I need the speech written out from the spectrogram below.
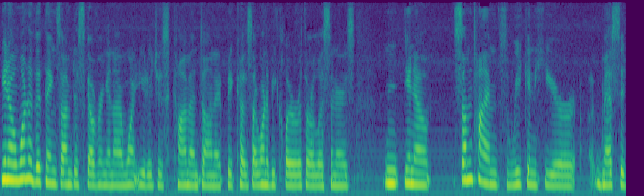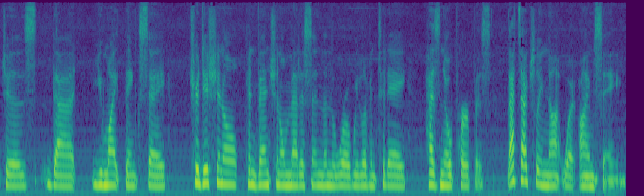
You know, one of the things I'm discovering, and I want you to just comment on it because I want to be clear with our listeners. You know, sometimes we can hear messages that you might think say traditional, conventional medicine in the world we live in today has no purpose. That's actually not what I'm saying.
